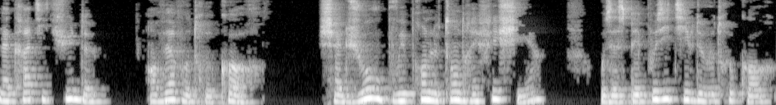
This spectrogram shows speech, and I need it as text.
la gratitude envers votre corps. Chaque jour, vous pouvez prendre le temps de réfléchir aux aspects positifs de votre corps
